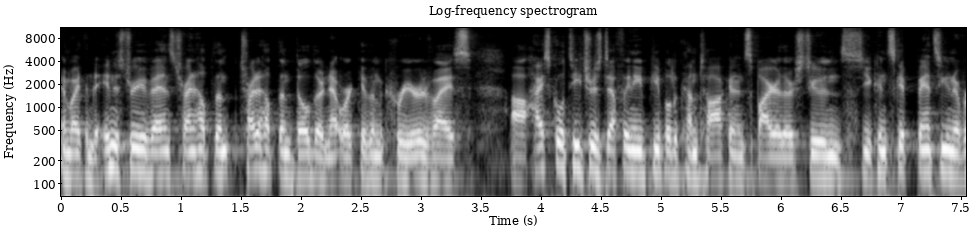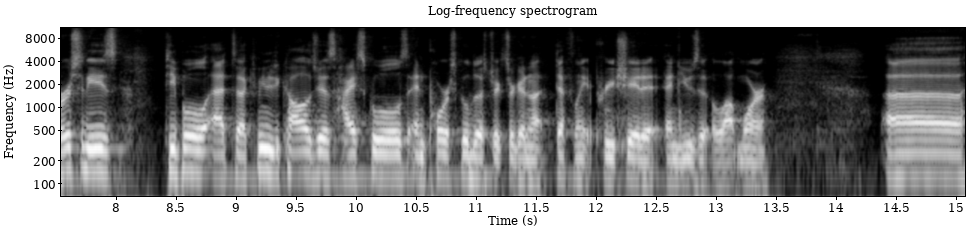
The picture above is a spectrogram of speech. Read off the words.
invite them to industry events, try to help them try to help them build their network, give them career advice. Uh, high school teachers definitely need people to come talk and inspire their students. You can skip fancy universities. People at uh, community colleges, high schools, and poor school districts are going to definitely appreciate it and use it a lot more. Uh,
